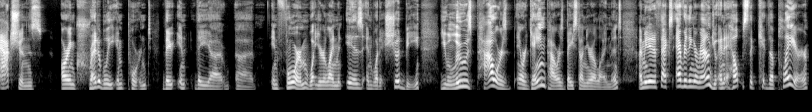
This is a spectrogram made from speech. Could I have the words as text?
actions are incredibly important. They in, they uh, uh, inform what your alignment is and what it should be. You lose powers or gain powers based on your alignment. I mean, it affects everything around you, and it helps the the player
